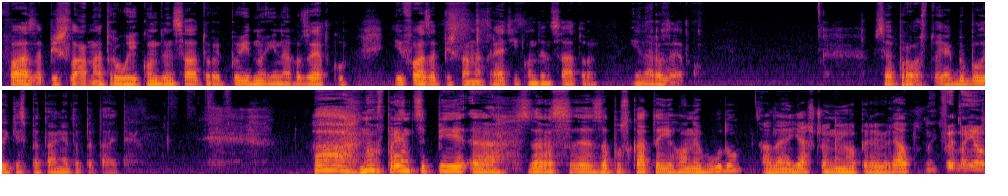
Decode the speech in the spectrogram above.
Фаза пішла на другий конденсатор, відповідно, і на розетку. І фаза пішла на третій конденсатор і на розетку. Все просто. Якби були якісь питання, то питайте. Ну, в принципі, е, зараз е, запускати його не буду, але я щойно його перевіряв. Тут видно, я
